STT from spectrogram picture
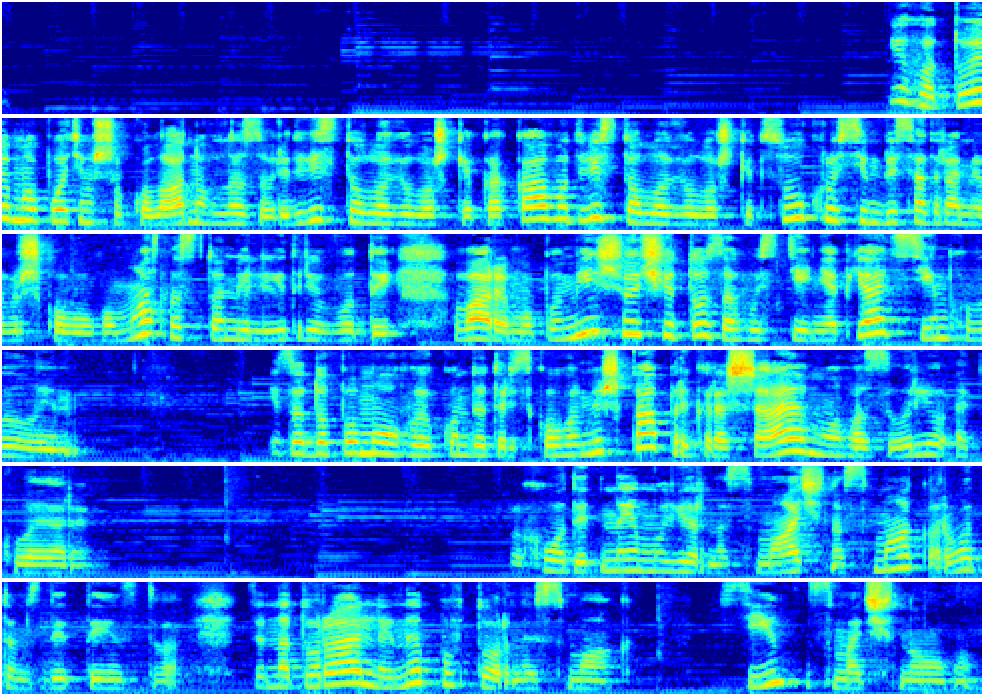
І готуємо потім шоколадну глазурь. 2 столові ложки какао, 2 столові ложки цукру, 70 г вершкового масла, 100 мл води. Варимо помішуючи до загустіння 5-7 хвилин. І за допомогою кондитерського мішка прикрашаємо глазур'ю еклери. Виходить неймовірно смачно, смак родом з дитинства. Це натуральний, неповторний смак. Всім смачного!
